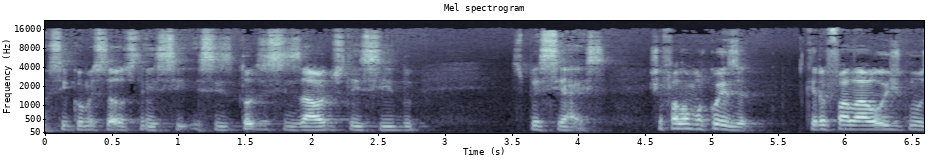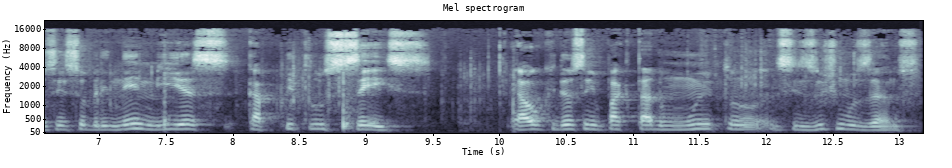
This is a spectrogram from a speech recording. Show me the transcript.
Assim como esses, esses, todos esses áudios têm sido especiais. Deixa eu falar uma coisa. Quero falar hoje com vocês sobre Neemias capítulo 6. É algo que Deus tem impactado muito nesses últimos anos.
